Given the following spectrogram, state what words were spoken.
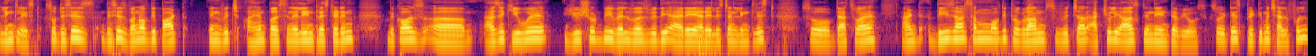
linked list. So this is this is one of the part in which I am personally interested in because uh, as a QA you should be well versed with the array, array list and linked list. So that's why and these are some of the programs which are actually asked in the interviews. So it is pretty much helpful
